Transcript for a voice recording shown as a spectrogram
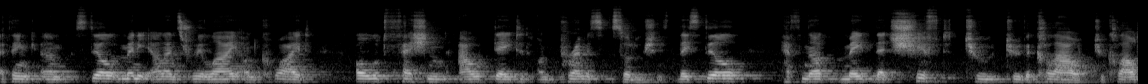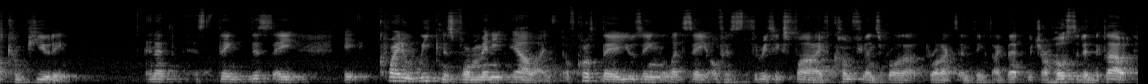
I think um, still many airlines rely on quite old-fashioned, outdated on-premise solutions. They still have not made that shift to, to the cloud, to cloud computing. And I think this is a, a, quite a weakness for many airlines. Of course, they're using, let's say, Office 365, Confluence product, products, and things like that, which are hosted in the cloud.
